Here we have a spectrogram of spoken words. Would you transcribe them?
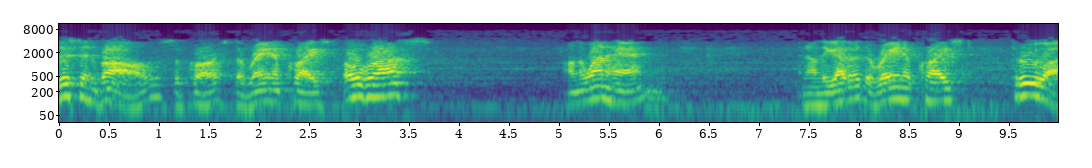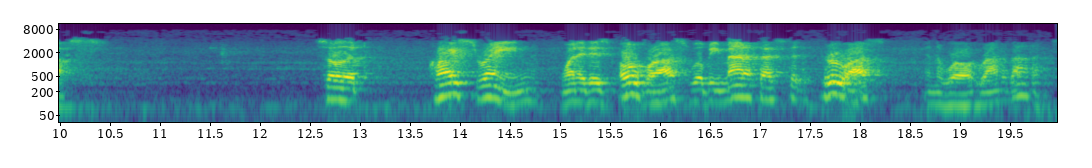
This involves, of course, the reign of Christ over us on the one hand, and on the other, the reign of Christ through us. So that Christ's reign, when it is over us, will be manifested through us in the world round about us.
